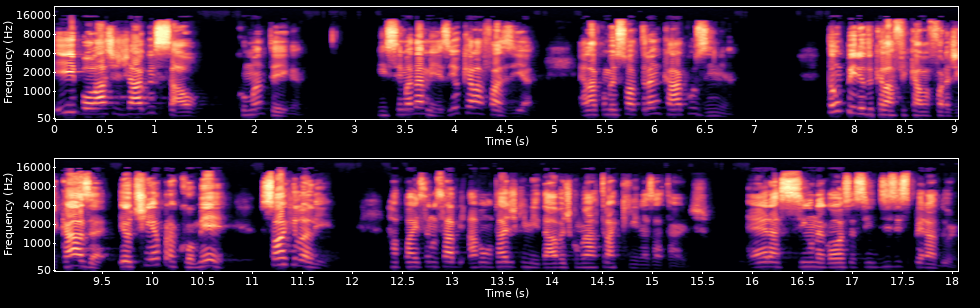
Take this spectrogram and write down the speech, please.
E bolacha de água e sal, com manteiga. Em cima da mesa. E o que ela fazia? Ela começou a trancar a cozinha. Então, o período que ela ficava fora de casa, eu tinha para comer só aquilo ali. Rapaz, você não sabe a vontade que me dava de comer uma traquinas à tarde. Era assim um negócio assim desesperador.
